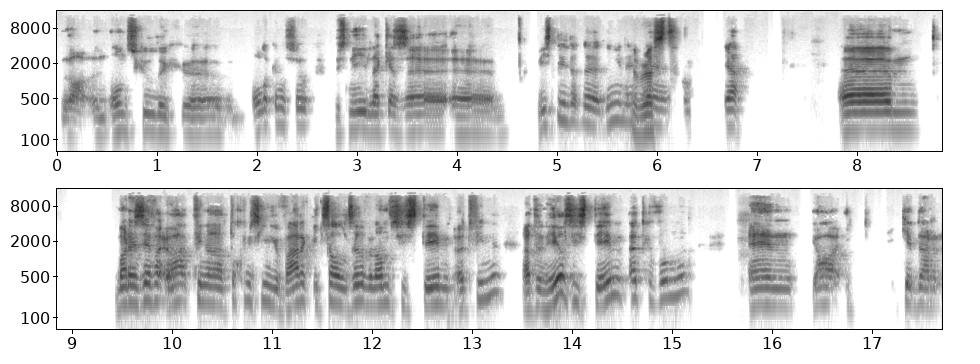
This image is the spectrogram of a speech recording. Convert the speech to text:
ja, een onschuldig uh, wolken of zo. Dus niet lekker... wie is nu dat de dingen? Rust. ja. Um, maar hij zei van, ja, ik vind dat toch misschien gevaarlijk. Ik zal zelf een ander systeem uitvinden. Hij had een heel systeem uitgevonden. En ja, ik, ik heb daar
